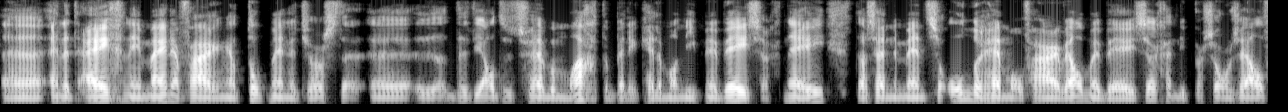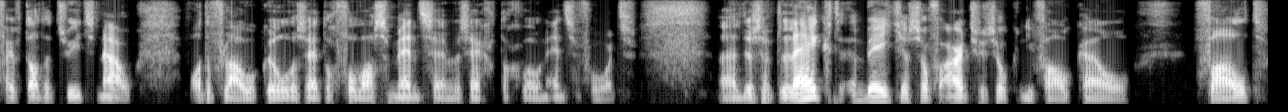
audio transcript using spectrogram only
Uh, en het eigen in mijn ervaring aan topmanagers, dat die altijd zo hebben macht, daar ben ik helemaal niet mee bezig. Nee, daar zijn de mensen onder hem of haar wel mee bezig. En die persoon zelf heeft altijd zoiets, nou, wat een flauwekul, we zijn toch volwassen mensen en we zeggen toch gewoon enzovoorts. dus het lijkt een beetje alsof Arthur ook in die valkuil valt.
